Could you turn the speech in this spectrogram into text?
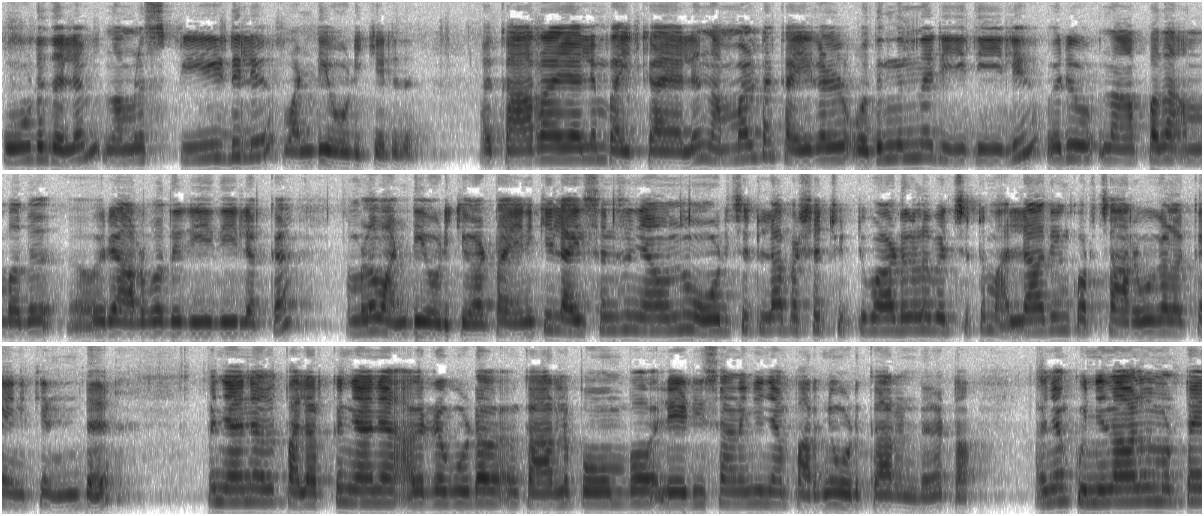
കൂടുതലും നമ്മൾ സ്പീഡിൽ വണ്ടി ഓടിക്കരുത്. അത് കാറായാലും ബൈക്കായാലും നമ്മളുടെ കൈകൾ ഒതുങ്ങുന്ന രീതിയിൽ ഒരു നാൽപ്പത് അമ്പത് ഒരു അറുപത് രീതിയിലൊക്കെ നമ്മൾ വണ്ടി ഓടിക്കുക കേട്ടോ. എനിക്ക് ലൈസൻസ് ഞാൻ ഒന്നും ഓടിച്ചിട്ടില്ല. പക്ഷേ ചുറ്റുപാടുകൾ വെച്ചിട്ടും അല്ലാതെയും കുറച്ച് അറിവുകളൊക്കെ എനിക്കുണ്ട്. അപ്പം ഞാനത് പലർക്കും ഞാൻ അവരുടെ കൂടെ കാറിൽ പോകുമ്പോൾ ലേഡീസ് ആണെങ്കിൽ ഞാൻ പറഞ്ഞു കൊടുക്കാറുണ്ട് കേട്ടോ. അത് ഞാൻ കുഞ്ഞുനാൾ മുട്ടേ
